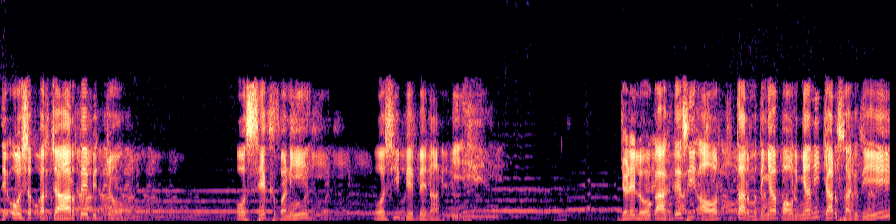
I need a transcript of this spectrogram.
ਤੇ ਉਸ ਪ੍ਰਚਾਰ ਦੇ ਵਿੱਚੋਂ ਉਹ ਸਿੱਖ ਬਣੀ, ਉਹ ਸੀ ਬੇਬੇ ਨਾਨਕੀ। ਜਿਹੜੇ ਲੋਕ ਆਖਦੇ ਸੀ, ਔਰਤ ਧਰਮ ਦੀਆਂ ਪੌੜੀਆਂ ਨਹੀਂ ਚੜ ਸਕਦੀ,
